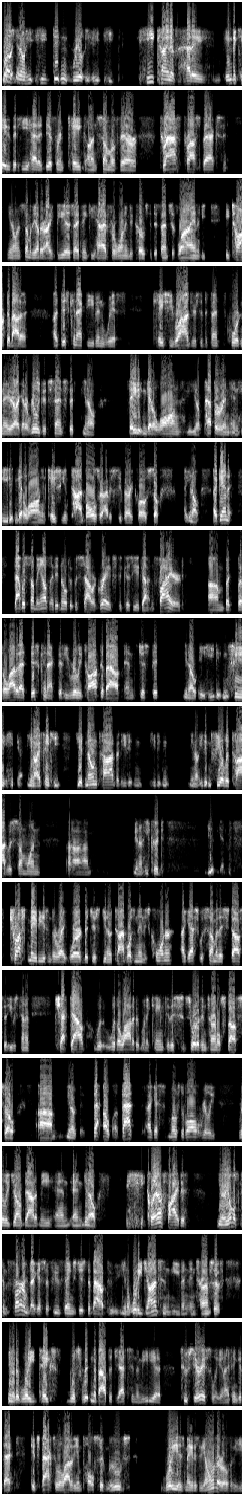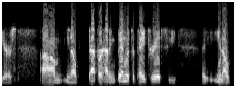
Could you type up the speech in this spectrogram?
Well, you know, he, he didn't really, he, he, he kind of had a, indicated that he had a different take on some of their draft prospects you know, and some of the other ideas I think he had for wanting to coach the defensive line. He he talked about a a disconnect even with Kacy Rodgers, the defensive coordinator. I got a really good sense that you know they didn't get along. You know, Pepper and, and he didn't get along, and Kacy and Todd Bowles are obviously very close. So, you know, again, that was something else. I didn't know if it was sour grapes because he had gotten fired. Um, but but a lot of that disconnect that he really talked about, and just that you know, he didn't see, you know, I think he, he had known Todd, but he didn't, he didn't, you know, he didn't feel that Todd was someone, uh, you know, he could, you, trust maybe isn't the right word, but just, you know, Todd wasn't in his corner, I guess, with some of this stuff that he was kind of checked out with, with a lot of it when it came to this sort of internal stuff. So, um, you know, that, uh, that, I guess, most of all really, really jumped out at me. And, and, you know, he clarified you know, he almost confirmed, I guess, a few things just about, you know, Woody Johnson, even in terms of, you know, that Woody takes what's written about the Jets in the media too seriously. And I think that that gets back to a lot of the impulsive moves Woody has made as the owner over the years. Um, you know, Pepper having been with the Patriots, he, you know,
